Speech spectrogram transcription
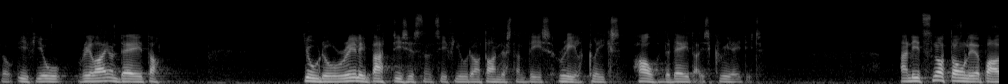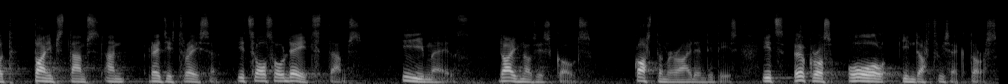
So if you rely on data, you do really bad decisions if you don't understand these real clicks, how the data is created. And it's not only about timestamps and registration, it's also date stamps, emails, diagnosis codes, customer identities. It's across all industry sectors,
